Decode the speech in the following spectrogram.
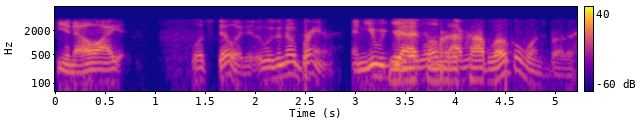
You know, I let's do it. It was a no brainer. And you, You're yeah, missing one of the top local ones, brother.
